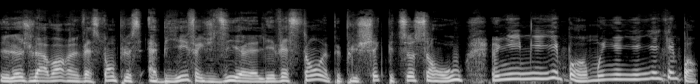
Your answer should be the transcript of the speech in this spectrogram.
et là, je voulais avoir un veston plus habillé, fait que je dis, euh, les vestons un peu plus chics, puis tout ça, sont où? Il est pas, moi, il est pas.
